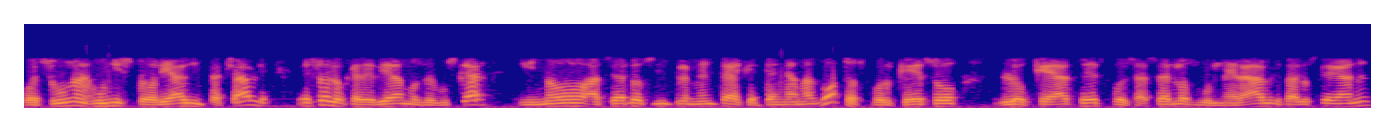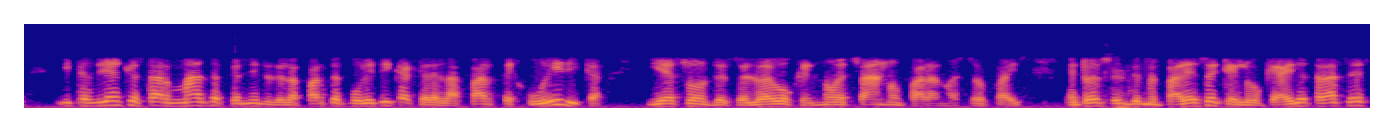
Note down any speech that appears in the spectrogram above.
pues una, un historial intachable. Eso es lo que debiéramos de buscar y no hacerlo simplemente a que tenga más votos, porque eso lo que hace es pues hacerlos vulnerables a los que ganan y tendrían que estar más dependientes de la parte política que de la parte jurídica y eso desde luego que no es sano para nuestro país. Entonces me parece que lo que hay detrás es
